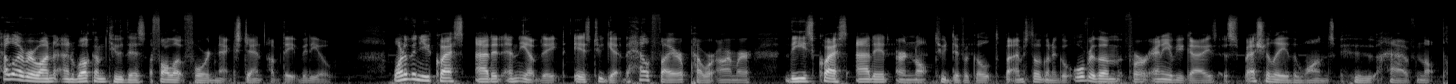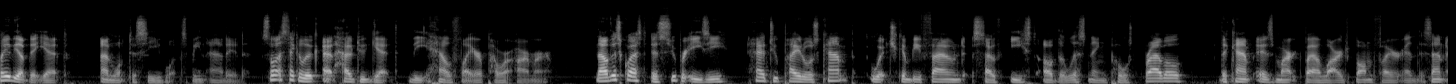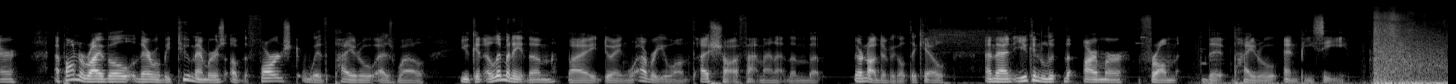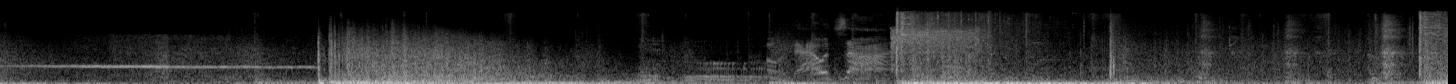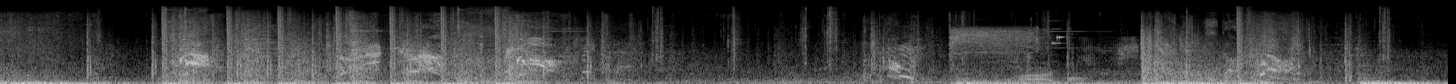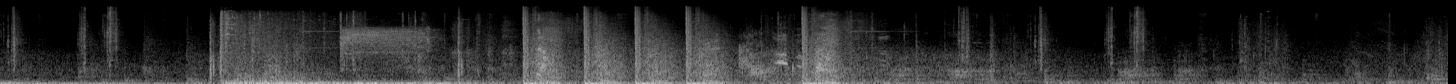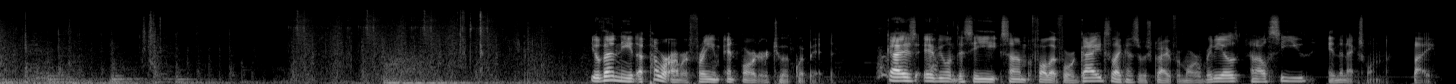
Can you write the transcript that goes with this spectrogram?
Hello everyone and welcome to this Fallout 4 Next Gen update video. One of the new quests added in the update is to get the Hellfire Power Armor. These quests added are not too difficult, but I'm still going to go over them for any of you guys, especially the ones who have not played the update yet and want to see what's been added. So let's take a look at how to get the Hellfire Power Armor. Now this quest is super easy. Head to Pyro's camp, which can be found southeast of the listening post Bravo, the camp is marked by a large bonfire in the centre. Upon arrival, there will be two members of the Forged with Pyro as well. You can eliminate them by doing whatever you want. I shot a fat man at them, but they're not difficult to kill. And then you can loot the armour from the Pyro NPC. Oh, now it's on. You'll then need a power armor frame in order to equip it. Guys, if you want to see some Fallout 4 guides, like and subscribe for more videos, and I'll see you in the next one. Bye.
